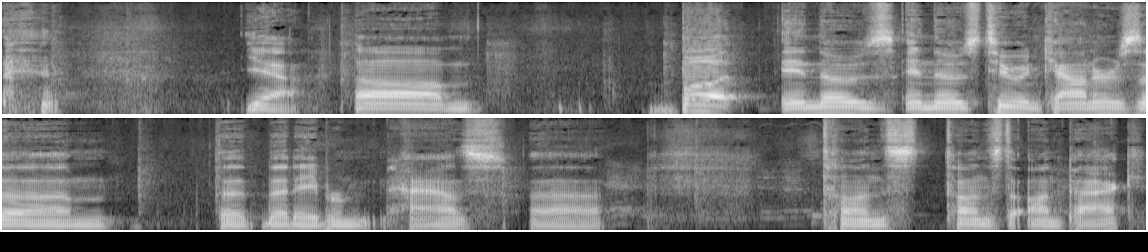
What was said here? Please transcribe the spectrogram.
Yeah. Um, but in those in those two encounters um, that that Abram has, uh, tons tons to unpack.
